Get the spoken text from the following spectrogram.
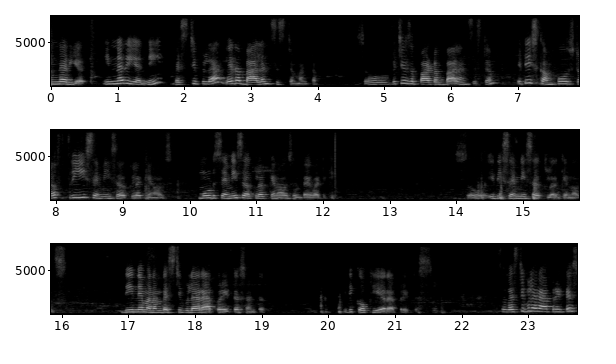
ఇన్నర్ ఇయర్ ఇన్నర్ ఇయర్ని వెస్టిపులర్ లేదా బ్యాలెన్స్ సిస్టమ్ అంటాం. So which is a part of balance system it is composed of three semi circular canals మూడు సెమీ సర్క్యులర్ కెనాల్స్ ఉంటాయి వాటికి. సో ఇది సెమీ సర్క్యులర్ కెనాల్స్ దీన్నే మనం వెస్టిబులర్ ఆపరేటర్స్ అంటారు. ఇది cochlear apparatus so vestibular apparatus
